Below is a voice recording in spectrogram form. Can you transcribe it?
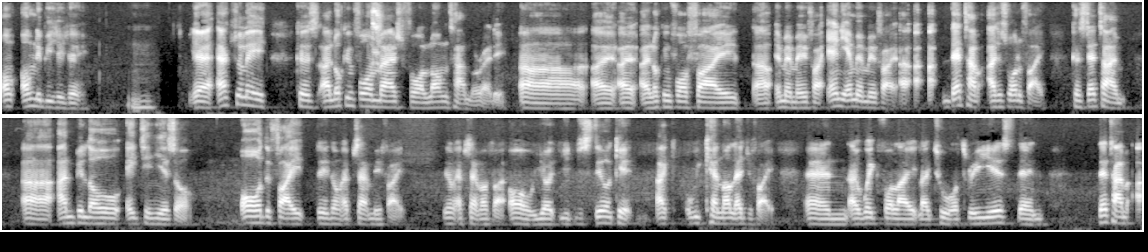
O- only BJJ. Mhm. Yeah, actually, because I'm looking for a match for a long time already. Uh, I I I looking for a fight, uh, MMA fight, any MMA fight. I, I, that time I just want to fight because that time, uh, I'm below 18 years old. all the fight they don't accept me fight. They don't accept my fight. Oh, you're you're still a kid. Like we cannot let you fight. And I wait for like like two or three years. Then that time I,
